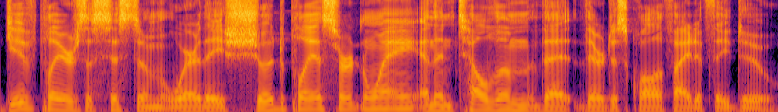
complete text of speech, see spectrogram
give players a system where they should play a certain way and then tell them that they're disqualified if they do.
